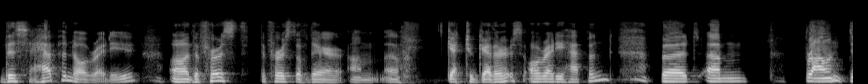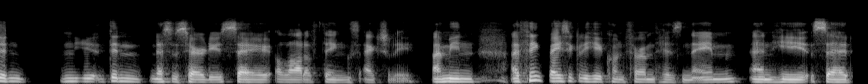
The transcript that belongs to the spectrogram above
This happened already. Uh, the first, the first of their um, uh, get-togethers already happened, but um, Braun didn't didn't necessarily say a lot of things actually. I mean i think basically he confirmed his name and he said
